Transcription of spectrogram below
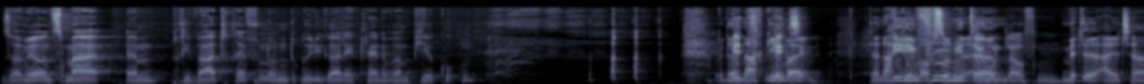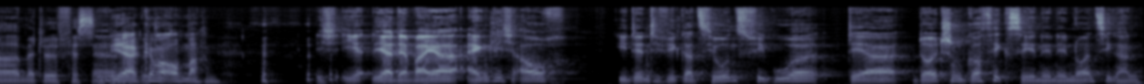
Sollen wir uns mal ähm, privat treffen und Rüdiger, der kleine Vampir, gucken? Und danach Mit- gehen mit wir, danach gehen wir auf so im ein Hintergrund ähm. Mittelalter-Metal-Festival. Ja, können wir auch machen. Ich, ja, ja, der war ja eigentlich auch Identifikationsfigur der deutschen Gothic-Szene in den 90ern.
